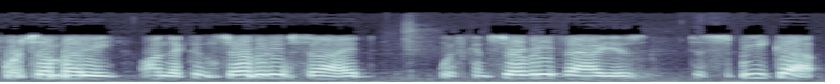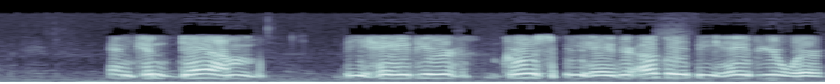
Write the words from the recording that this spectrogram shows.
for somebody on the conservative side with conservative values to speak up and condemn behavior, gross behavior, ugly behavior where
